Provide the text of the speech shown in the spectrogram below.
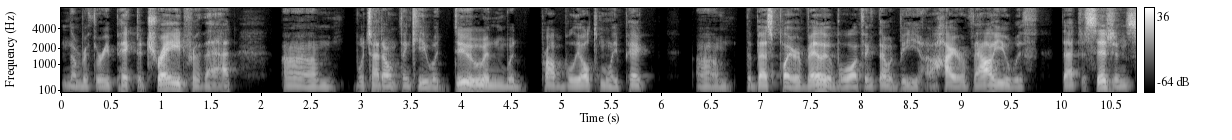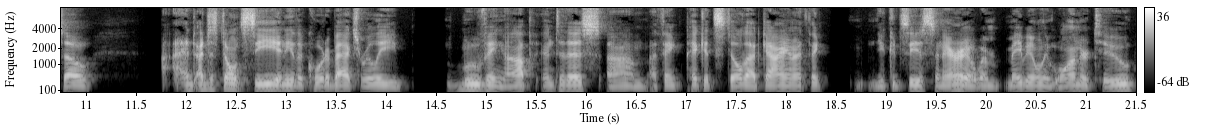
number three pick to trade for that um, which I don't think he would do and would probably ultimately pick um, the best player available. I think that would be a higher value with that decision. So I, I just don't see any of the quarterbacks really moving up into this. Um, I think Pickett's still that guy, and I think you could see a scenario where maybe only one or two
